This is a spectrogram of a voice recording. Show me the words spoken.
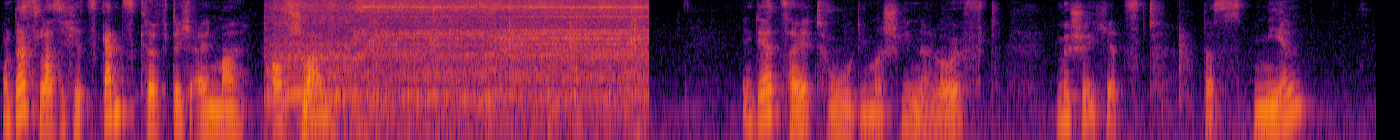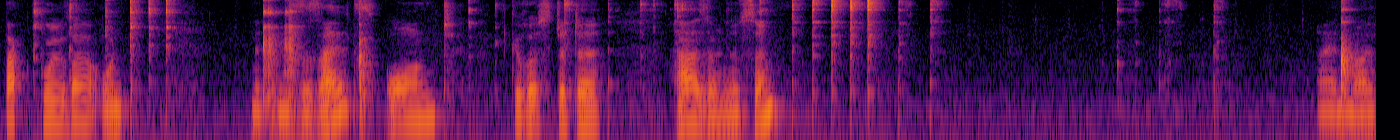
und das lasse ich jetzt ganz kräftig einmal aufschlagen. In der Zeit, wo die Maschine läuft, mische ich jetzt das Mehl, Backpulver und eine Prise Salz und geröstete Haselnüsse. Einmal,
